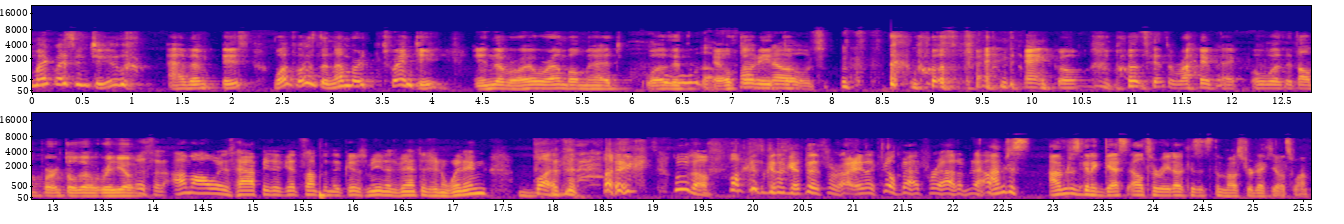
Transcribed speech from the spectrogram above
My question to you, Adam, is what was the number 20 in the Royal Rumble match? Was it Who the El fuck Torito? knows? was it Fandango? Was it Ryback? Or was it Alberto Del Rio? Listen, I'm always happy to get something that gives me an advantage in winning, but like, who the fuck is gonna get this right? I feel bad for Adam now. I'm just I'm just gonna guess El Torito because it's the most ridiculous one.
